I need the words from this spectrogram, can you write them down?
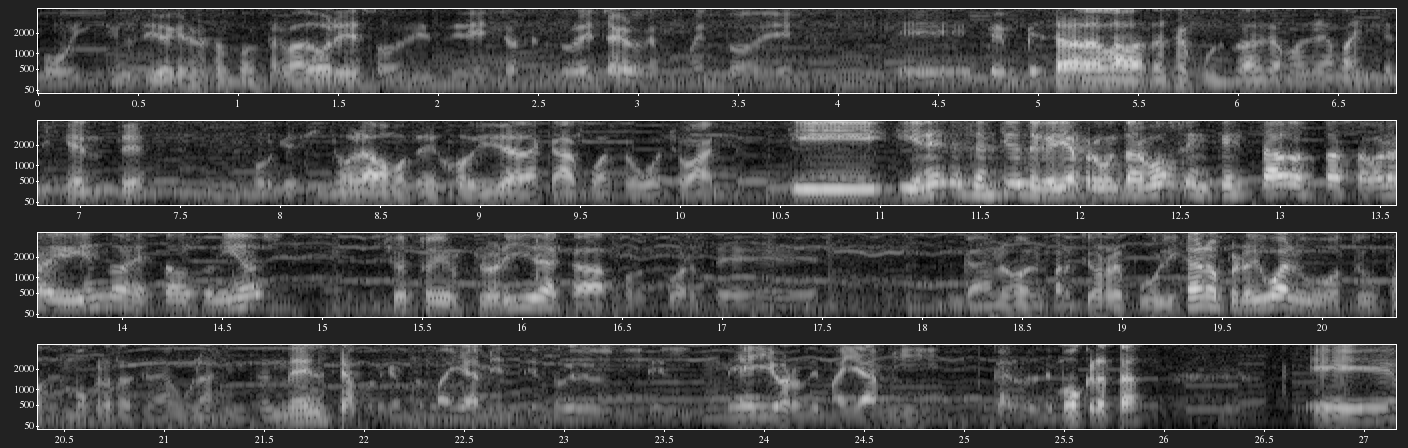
o inclusive que no son conservadores o de derecha o centro derecha, creo que es momento de, eh, empezar a dar la batalla cultural de la manera más inteligente, porque si no la vamos a tener jodida de acá a cuatro u ocho años. Y, y en ese sentido te quería preguntar vos, ¿en qué estado estás ahora viviendo en Estados Unidos? Yo estoy en Florida, acá por suerte ganó el Partido Republicano, pero igual hubo triunfos demócratas en algunas intendencias, por ejemplo Miami, entiendo que el, mayor de Miami ganó el demócrata. Eh,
